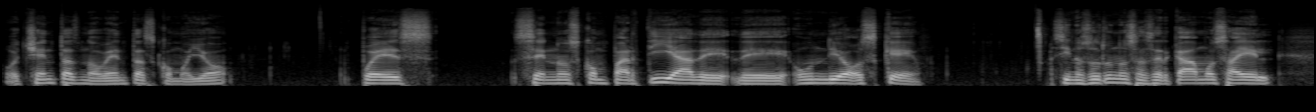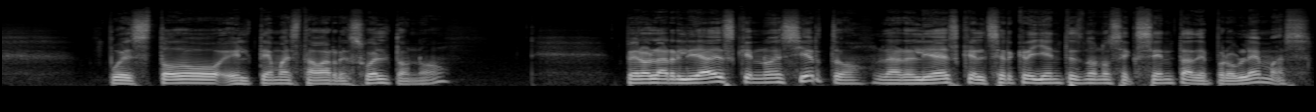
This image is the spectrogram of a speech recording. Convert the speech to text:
ochentas, noventas como yo, pues se nos compartía de, de, un Dios que si nosotros nos acercábamos a Él, pues todo el tema estaba resuelto, ¿no? Pero la realidad es que no es cierto. La realidad es que el ser creyentes no nos exenta de problemas.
